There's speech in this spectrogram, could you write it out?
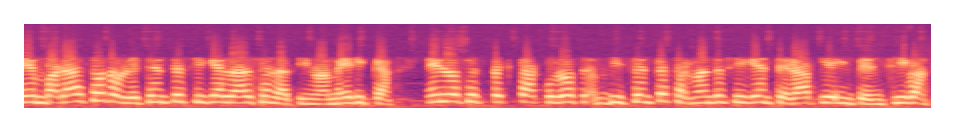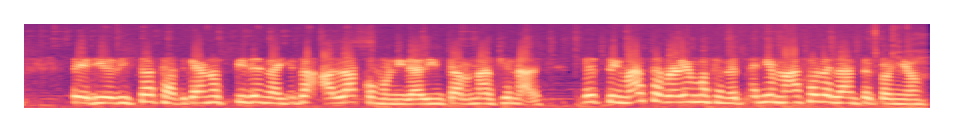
Embarazo adolescente sigue al alza en Latinoamérica. En los espectáculos, Vicente Fernández sigue en terapia intensiva. Periodistas afganos piden ayuda a la comunidad internacional. De esto y más hablaremos en detalle más adelante, Toño.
